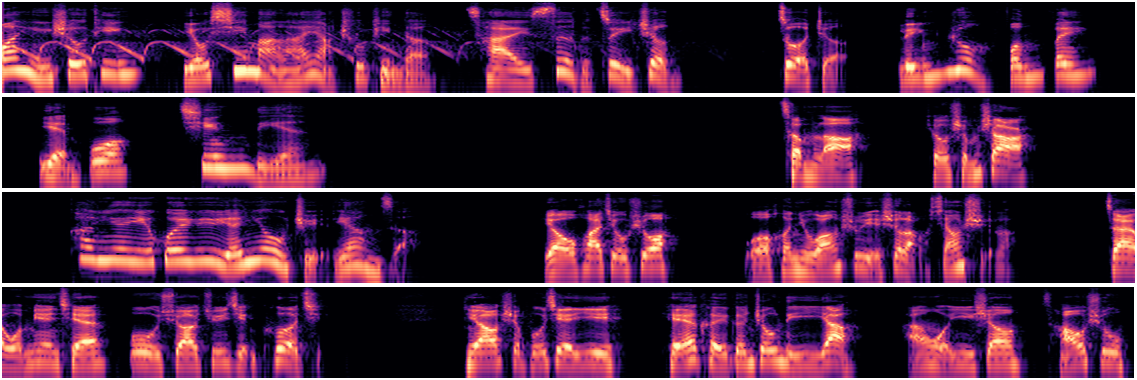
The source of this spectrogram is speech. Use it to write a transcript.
欢迎收听由喜马拉雅出品的《彩色的罪证》，作者林若风飞，演播青莲。怎么了？有什么事儿？看叶一辉欲言又止的样子，有话就说。我和你王叔也是老相识了，在我面前不需要拘谨客气。你要是不介意，也可以跟钟离一样，喊我一声曹叔。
